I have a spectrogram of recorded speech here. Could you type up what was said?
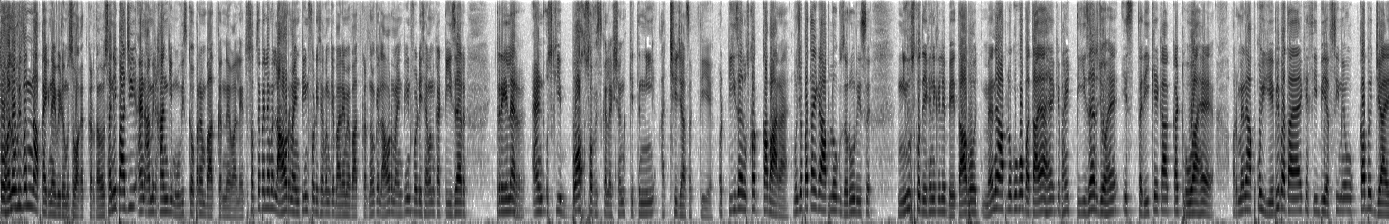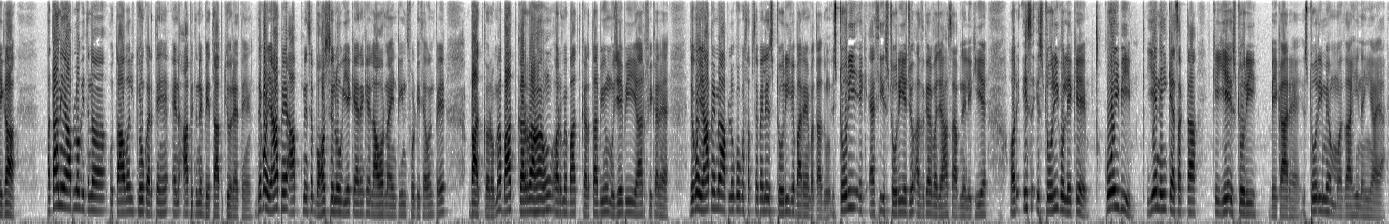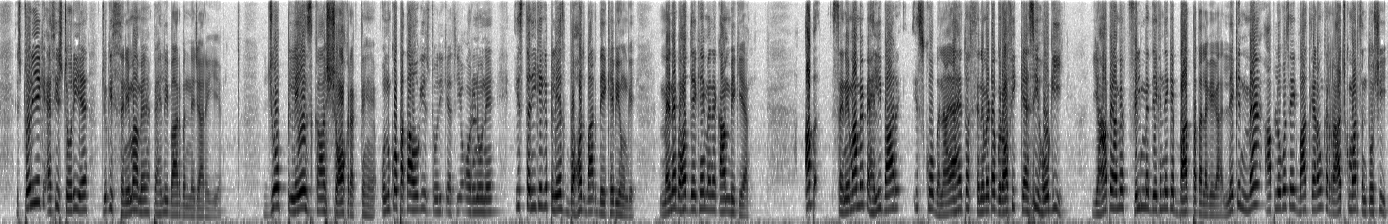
तो hello everyone आपका एक नए वीडियो में स्वागत करता हूँ। सनी पाजी एंड आमिर खान की मूवीज़ के ऊपर हम बात करने वाले हैं। तो सबसे पहले मैं लाहौर 1947 के बारे में बात करता हूँ कि लाहौर 1947 का टीज़र ट्रेलर एंड उसकी बॉक्स ऑफ़िस कलेक्शन कितनी अच्छी जा सकती है। और टीज़र उसका कब आ रहा है? मुझे पता है कि आप लोग ज़रूर इस न्यूज़ को देखने के लिए बेताब हो। मैंने आप लोगों को बताया है कि भाई टीज़र जो है इस तरीके का कट हुआ है। और मैंने आपको ये भी बताया है कि सीबीएफसी में वो कब जाएगा। पता नहीं आप लोग इतना उतावल क्यों करते हैं एंड आप इतने बेताब क्यों रहते हैं। देखो, यहाँ पे आप में से बहुत से लोग ये कह रहे हैं कि लाहौर 1947 पे बात करो। मैं बात कर रहा हूँ और मैं बात करता भी हूँ, मुझे भी यार फ़िक्र है। देखो, यहाँ पे मैं आप लोगों को सबसे पहले स्टोरी के बारे में बता दूँ। स्टोरी एक ऐसी स्टोरी है जो असगर वजह साहब ने लिखी है और इस स्टोरी को लेके कोई भी ये नहीं कह सकता कि ये स्टोरी बेकार है। स्टोरी में मज़ा ही नहीं आया। स्टोरी एक ऐसी स्टोरी है जो कि सिनेमा में पहली बार बनने जा रही है। जो प्लेज का शौक रखते हैं, उनको पता होगी स्टोरी कैसी है और इन्होंने इस तरीके के प्लेस बहुत बार देखे भी होंगे। मैंने बहुत देखे, मैंने काम भी किया। अब सिनेमा में पहली बार इसको बनाया है तो सिनेमाटोग्राफी कैसी होगी? यहाँ पे हमें फ़िल्म में देखने के बाद पता लगेगा। लेकिन मैं आप लोगों से एक बात कह रहा हूँ कि राजकुमार संतोषी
